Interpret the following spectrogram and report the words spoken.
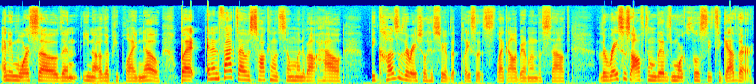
any more so than, you know, other people I know. But, and in fact, I was talking with someone about how because of the racial history of the places like Alabama and the South, the races often lived more closely together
